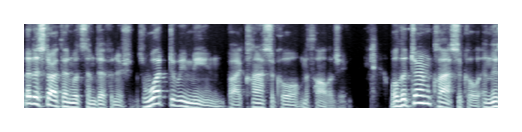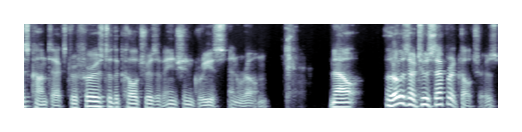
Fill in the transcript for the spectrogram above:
Let us start then with some definitions. What do we mean by classical mythology? Well, the term classical in this context refers to the cultures of ancient Greece and Rome. Now, those are two separate cultures,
